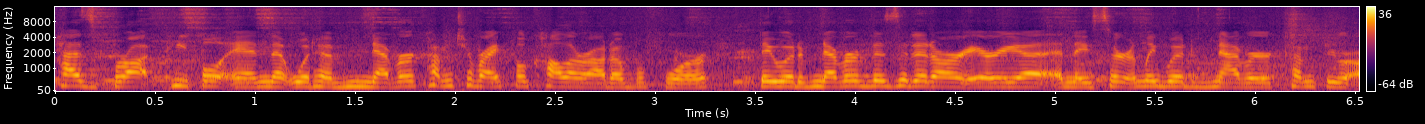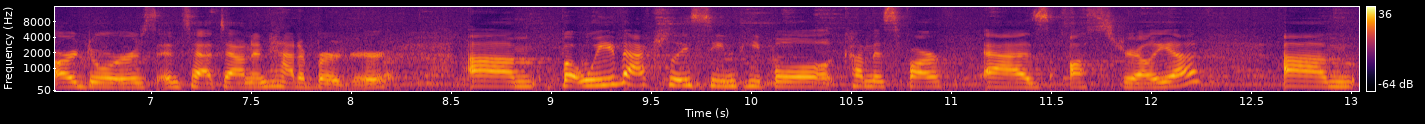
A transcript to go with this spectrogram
has brought people in that would have never come to Rifle, Colorado before. They would have never visited our area and they certainly would have never come through our doors and sat down and had a burger. Um, but we've actually seen people come as far as Australia. Um,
